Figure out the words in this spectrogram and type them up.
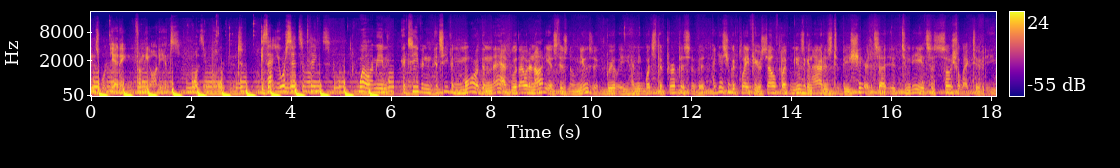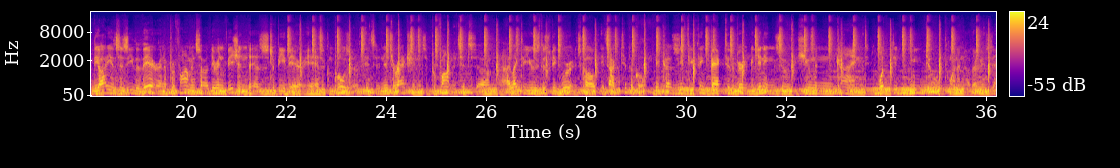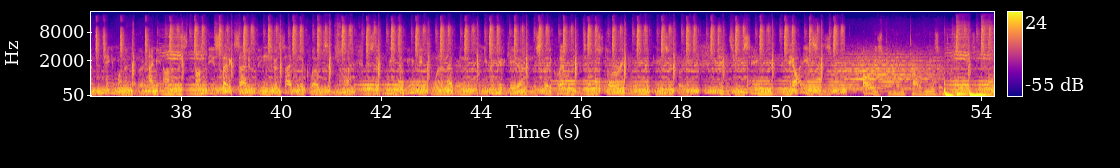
Musicians were getting from the audience was important. Is that your sense of things? Well, I mean, it's even it's even more than that. Without an audience, there's no music, really. I mean, what's the purpose of it? I guess you could play for yourself, but music and art is to be shared. It's a, it, to me, it's a social activity. The audience is either there in a performance or they're envisioned as to be there as a composer. It's an interaction. It's a performance. It's um, I like to use this big word. It's called it's archetypical because if you think back to the very beginnings of humankind, what did we do one another? Is entertain one another? I mean, on the, on the aesthetic side of things, mm-hmm. aside from the clubs, and, uh, is that we communicate to one another, and when you communicate on an aesthetic level, you tell a story, or you make music, or you dance, or you sing. The audience is always part of part of music.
